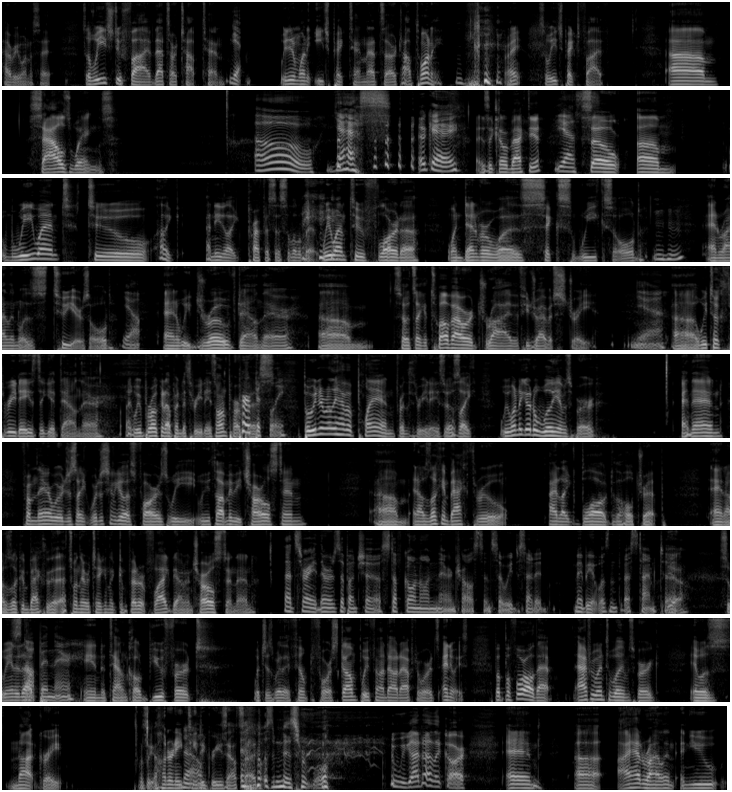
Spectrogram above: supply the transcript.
however you want to say it. So if we each do five, that's our top 10. Yeah. We didn't want to each pick 10. That's our top 20, right? So we each picked five. Um, Sal's Wings. oh, yes. okay. Is it coming back to you? Yes. So, um, we went to like I need to like preface this a little bit. We went to Florida when Denver was six weeks old mm-hmm. and Rylan was two years old, Yeah. And we drove down there. Um, so it's like a twelve-hour drive if you drive it straight. Yeah. Uh, we took three days to get down there. Like we broke it up into three days on purpose, Purposely. but we didn't really have a plan for the three days. It was like we want to go to Williamsburg, and then from there we were just like we're just gonna go as far as we we thought maybe Charleston. Um, and I was looking back through, I like blogged the whole trip, and I was looking back through that. That's when they were taking the Confederate flag down in Charleston. Then That's right. There was a bunch of stuff going on there in Charleston, so we decided maybe it wasn't the best time to yeah, so we ended stop up in there. in a town called Beaufort, which is where they filmed Forrest Gump. We found out afterwards. Anyways, but before all that, after we went to Williamsburg, it was not great. It was like 118 No. degrees outside. it was miserable. we got out of the car, and uh, I had Rylan, and you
